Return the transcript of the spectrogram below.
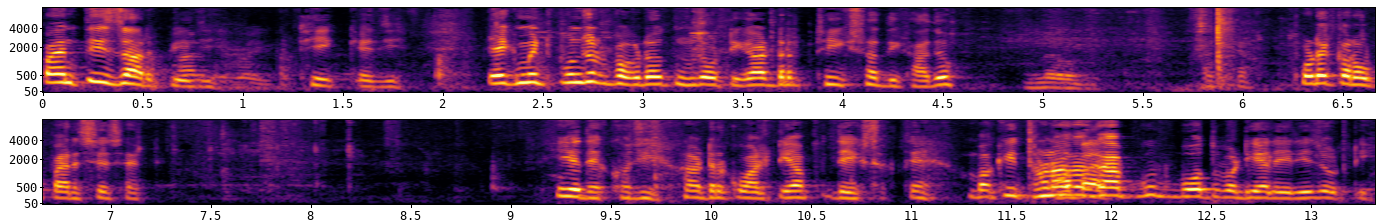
पैंतीस हज़ार है रुपये जी। ठीक है जी। एक मिनट पुंजर पकड़ो तुम जोटी का ऑर्डर ठीक सा दिखा दो। अच्छा थोड़े करो पैर से सेट ये देखो जी ऑर्डर क्वालिटी आप देख सकते हैं। बाकी थोड़ा का आपको बहुत बढ़िया ले रही है जोटी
